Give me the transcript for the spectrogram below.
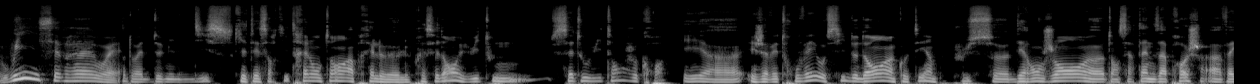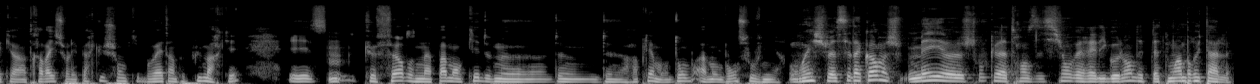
Oui, c'est vrai, ouais. ça doit être 2010, qui était sorti très longtemps après le, le précédent, 8 ou 7 ou 8 ans je crois. Et, euh, et j'avais trouvé aussi dedans un côté un peu plus euh, dérangeant euh, dans certaines approches, avec un travail sur les percussions qui pouvait être un peu plus marqué, et Mm. que Third n'a pas manqué de me de, de rappeler à mon, don, à mon bon souvenir. Ouais, je suis assez d'accord, mais je- euh, trouve que la transition vers Heligoland est peut-être moins brutale.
